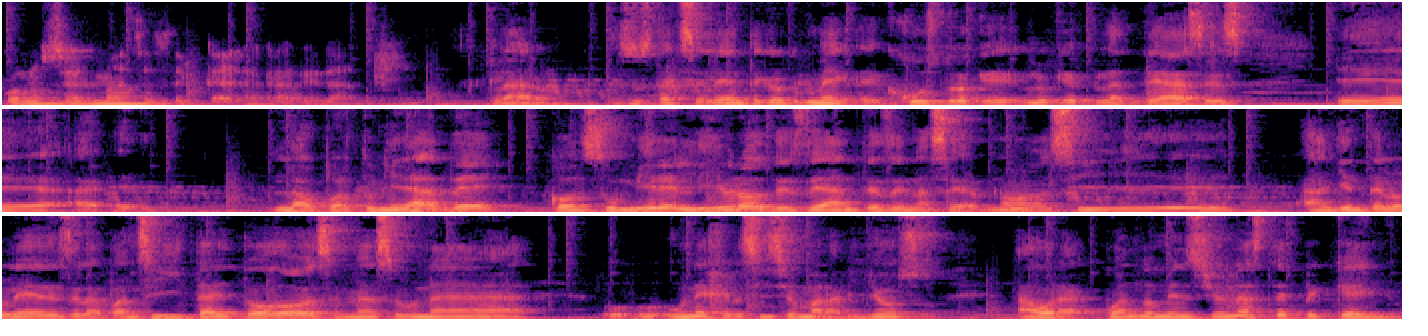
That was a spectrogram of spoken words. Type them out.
conocer más acerca de la gravedad. Claro, eso está excelente. Creo que eh, justo lo que, lo que planteas es eh, eh, la oportunidad de consumir el libro desde antes de nacer, ¿no? Si alguien te lo lee desde la pancita y todo, se me hace una, un ejercicio maravilloso. Ahora, cuando mencionaste pequeño,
